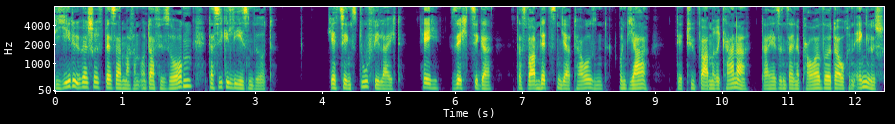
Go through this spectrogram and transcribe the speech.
die jede Überschrift besser machen und dafür sorgen, dass sie gelesen wird. Jetzt denkst du vielleicht, hey, 60er, das war im letzten Jahrtausend. Und ja, der Typ war Amerikaner, daher sind seine Powerwörter auch in Englisch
